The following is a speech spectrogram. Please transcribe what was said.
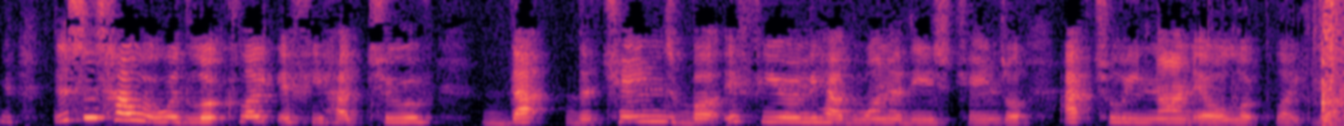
this is how it would look like if you had two of that the chains but if you only had one of these chains or actually none it'll look like that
